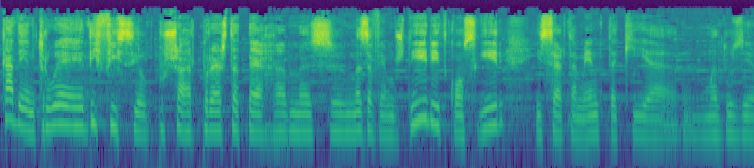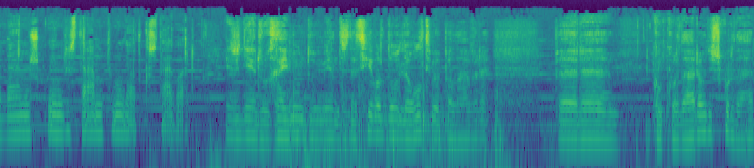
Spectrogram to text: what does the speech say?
Cá dentro é difícil puxar por esta terra, mas, mas havemos de ir e de conseguir, e certamente daqui a uma dúzia de anos Coimbra estará muito melhor do que está agora. Engenheiro Raimundo Mendes da Silva, dou-lhe a última palavra para concordar ou discordar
